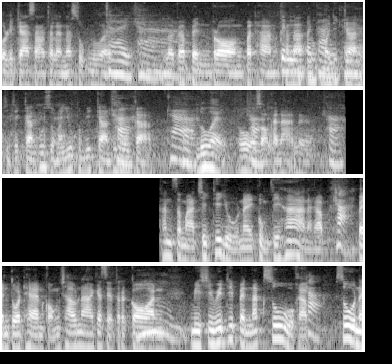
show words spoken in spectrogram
บริการสาธารณสุขด้วย ใช่ค่ะ แล้วก็เป็นรองประธานเป็คนรณะองประนุกรธานรมาธิการคณะกิจการผู้สูงอายุคนพิการผู้ค่ะมีโอกาสค่ะค่ะ ด้วยโอ้ค่ะ สองคณะเลย ค่ะ ท่านสมาชิกที่อยู่ในกลุ่มที่5นะครับ ค่ะเป็นตัวแทนของชาวนาเกษตรกร อืมมีชีวิตที่เป็นนักสู้ครับ ค่ะ สู้ใน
